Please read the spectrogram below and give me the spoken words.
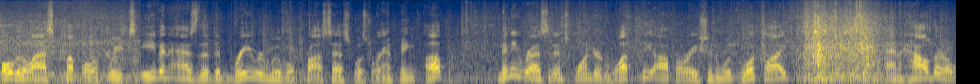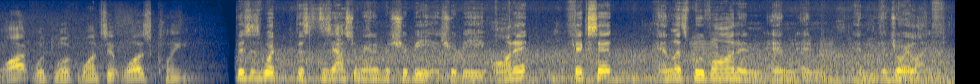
Over the last couple of weeks, even as the debris removal process was ramping up, many residents wondered what the operation would look like and how their lot would look once it was clean. This is what this disaster management should be. It should be on it, fix it, and let's move on and, and, and, and enjoy life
